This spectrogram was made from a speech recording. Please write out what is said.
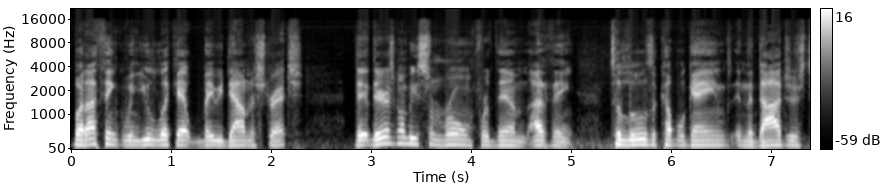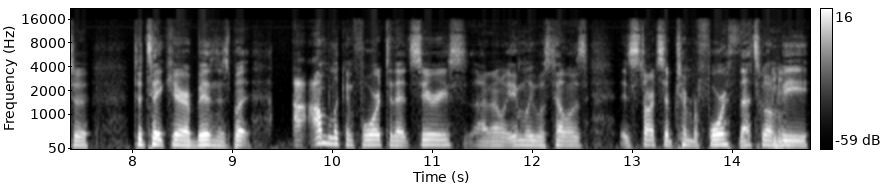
but I think when you look at maybe down the stretch, there, there's going to be some room for them. I think to lose a couple games and the Dodgers to to take care of business, but. I- I'm looking forward to that series. I know Emily was telling us it starts September 4th. That's going to mm-hmm. be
